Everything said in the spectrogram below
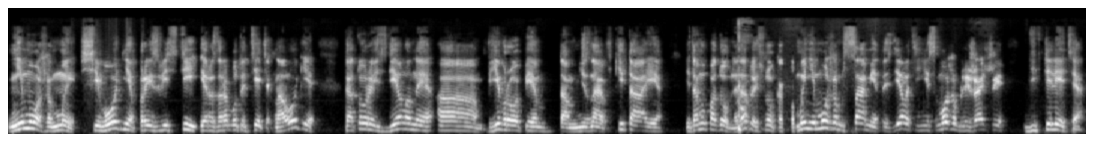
не можем мы сегодня произвести и разработать те технологии, которые сделаны в Европе, там, не знаю, в Китае и тому подобное. Да? То есть, ну, как бы мы не можем сами это сделать и не сможем в ближайшие десятилетия.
